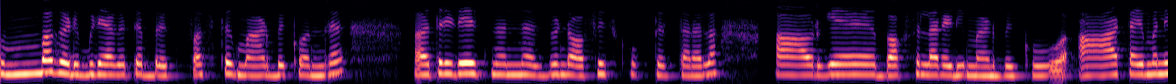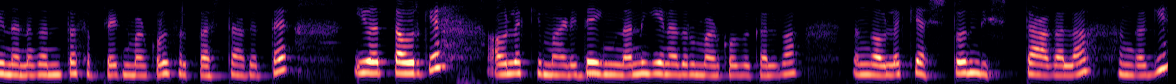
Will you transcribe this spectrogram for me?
ತುಂಬ ಗಡಿಬಿಡಿ ಆಗುತ್ತೆ. ಬ್ರೇಕ್ಫಾಸ್ಟಿಗೆ ಮಾಡಬೇಕು ಅಂದರೆ ತ್ರೀ ಡೇಸ್ ನನ್ನ ಹಸ್ಬೆಂಡ್ ಆಫೀಸ್ಗೆ ಹೋಗ್ತಿರ್ತಾರಲ್ಲ ಅವ್ರಿಗೆ ಬಾಕ್ಸ್ ಎಲ್ಲ ರೆಡಿ ಮಾಡಬೇಕು. ಆ ಟೈಮಲ್ಲಿ ನನಗಂತ ಸಪ್ರೇಟ್ ಮಾಡ್ಕೊಳ್ಳೋದು ಸ್ವಲ್ಪ ಕಷ್ಟ ಆಗುತ್ತೆ. ಇವತ್ತು ಅವ್ರಿಗೆ ಅವಲಕ್ಕಿ ಮಾಡಿದ್ದೆ ಹಿಂಗೆ ನನಗೇನಾದರೂ ಮಾಡ್ಕೋಬೇಕಲ್ವ? ನಂಗೆ ಅವಲಕ್ಕಿ ಅಷ್ಟೊಂದು ಇಷ್ಟ ಆಗಲ್ಲ. ಹಾಗಾಗಿ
